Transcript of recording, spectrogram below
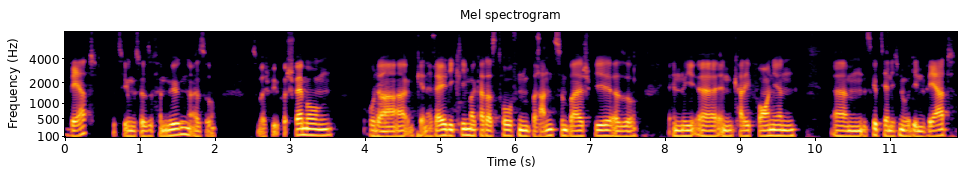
Wert bzw. Vermögen, also zum Beispiel Überschwemmungen oder generell die Klimakatastrophen, Brand zum Beispiel, also in, äh, in Kalifornien ähm, es gibt ja nicht nur den Wert,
